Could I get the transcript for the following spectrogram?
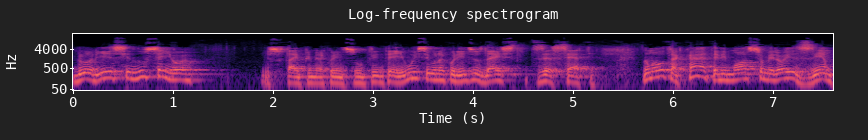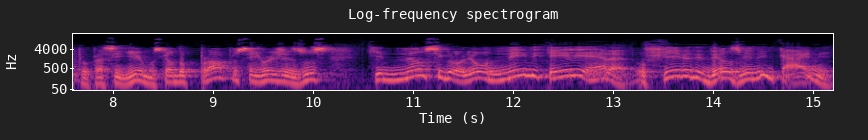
glorie-se no Senhor. Isso está em 1 Coríntios 1, 31 e 2 Coríntios 10, 17. Numa outra carta, ele mostra o melhor exemplo para seguirmos, que é o do próprio Senhor Jesus, que não se gloriou nem de quem ele era, o Filho de Deus vindo em carne,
